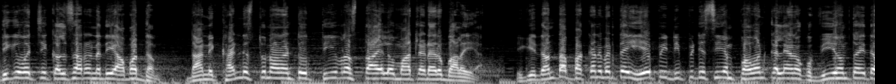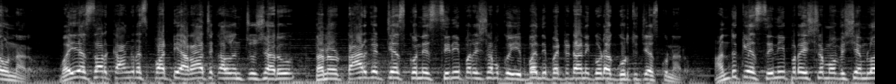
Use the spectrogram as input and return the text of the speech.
దిగి వచ్చి కలిసారన్నది అబద్ధం. దాన్ని ఖండిస్తున్నానంటూ తీవ్ర స్థాయిలో మాట్లాడారు బాలయ్య. ఇక ఇదంతా పక్కన పెడితే AP deputy CM Pawan Kalyan ఒక వ్యూహంతో అయితే ఉన్నారు. వైఎస్ఆర్ కాంగ్రెస్ పార్టీ అరాచకాలను చూశారు. తనను టార్గెట్ చేసుకుని సినీ పరిశ్రమకు ఇబ్బంది పెట్టడానికి కూడా గుర్తు చేసుకున్నారు. అందుకే సినీ పరిశ్రమ విషయంలో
